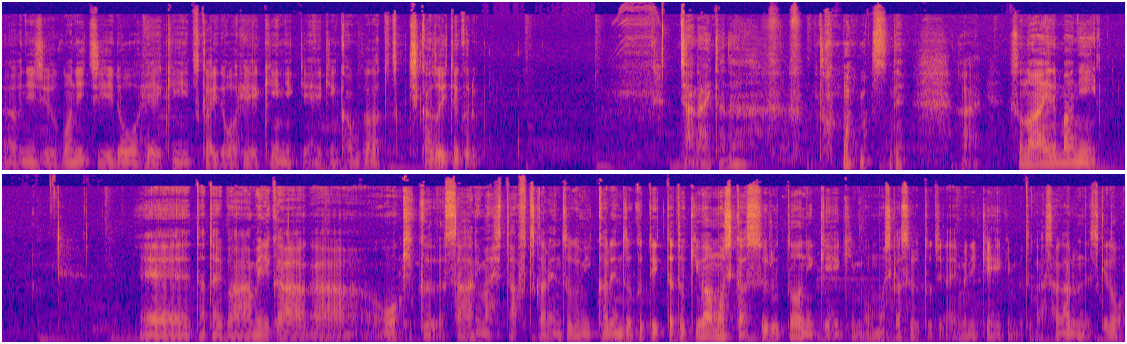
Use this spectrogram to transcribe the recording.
25日移動平均、5日移動平均、日経平均株価が近づいてくる。じゃないかな と思いますね。はい。その合間に、えー、例えばアメリカが大きく下がりました2日連続3日連続っていった時はもしかすると日経平均ももしかするとじゃない日経平均もとか下がるんですけど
